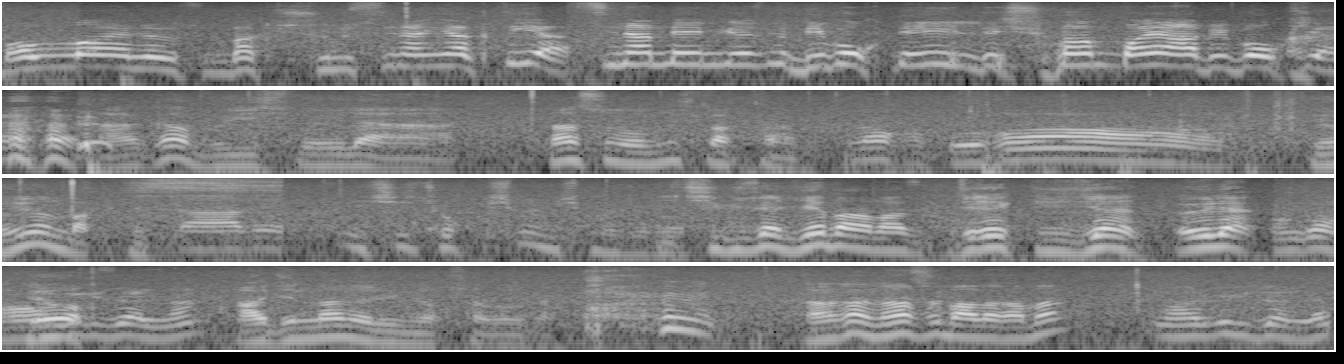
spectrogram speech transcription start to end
Vallahi helal olsun. Bak şunu Sinan yaktı ya. Sinan benim gözümde bir bok değildi. Şu an bayağı bir bok ya. kanka bu iş böyle ha. Nasıl olmuş bak tamam. Oha! Görüyor musun bak? Abi. İçi çok pişmemiş mi acaba? İçi güzel ye bağımaz. Direkt yiyeceksin. Öyle. Kanka harbi Yok. güzel lan. Acından öleyim yoksa burada. Kanka nasıl balık ama? Harbi güzel lan.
